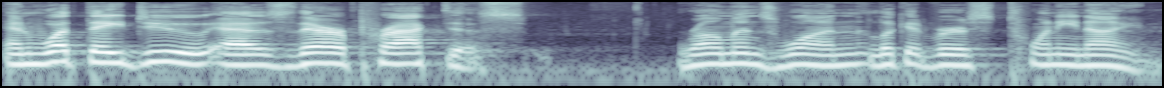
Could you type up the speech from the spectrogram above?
and what they do as their practice. Romans 1, look at verse 29.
